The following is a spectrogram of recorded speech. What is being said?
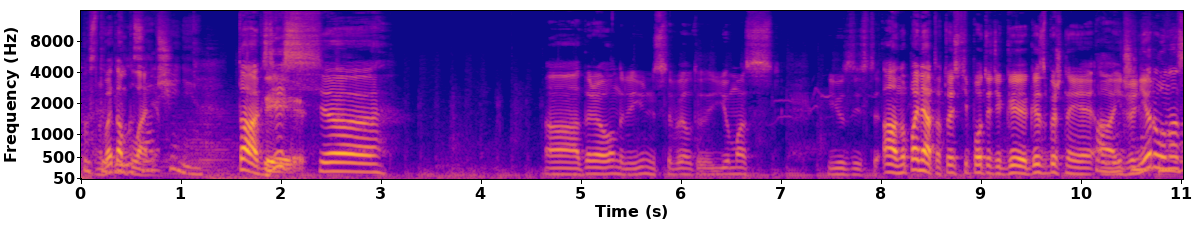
Поступило этом плане. сообщение. Так, Да. здесь... э, а, there are only units available. You must use this. А, ну понятно, то есть, типа, вот эти ГСБшные а, Получено инженеры у нас...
